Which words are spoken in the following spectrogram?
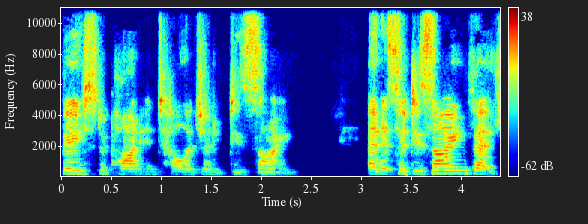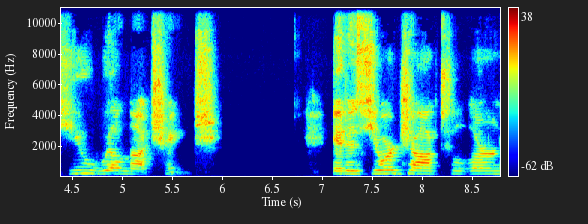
based upon intelligent design. And it's a design that you will not change. It is your job to learn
